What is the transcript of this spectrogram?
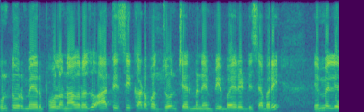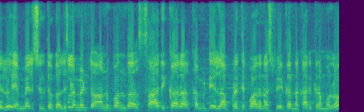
Guntur mayor Poola Nagaraju RTC Kadapa zone chairman MP Byreddy Sabari ఎమ్మెల్యేలు ఎమ్మెల్సీలతో కలిసి పార్లమెంటు అనుబంధ సాధికార కమిటీల ప్రతిపాదన స్వీకరణ కార్యక్రమంలో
